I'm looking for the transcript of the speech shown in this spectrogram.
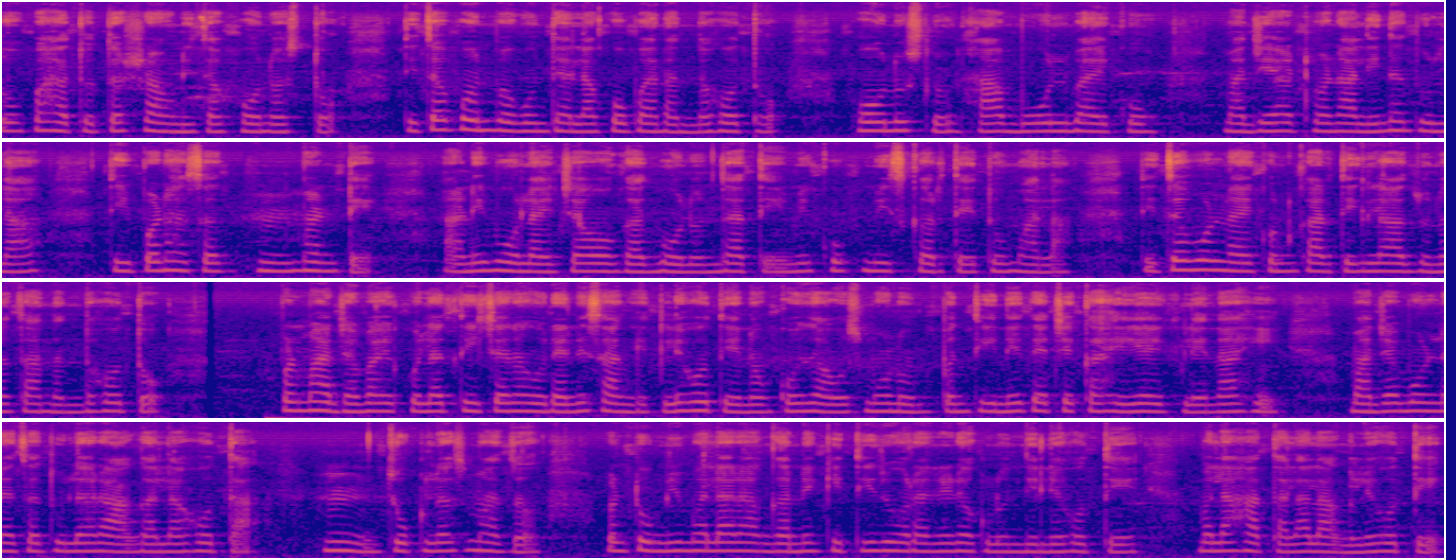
तो पाहतो तर श्रावणीचा फोन असतो. तिचा फोन बघून त्याला खूप आनंद होतो. फोन उचलून हा बोल बायको. माझी आठवण आली ना तुला? ती पण हसत म्हणते आणि बोलायच्या ओघात बोलून जाते मी खूप मिस करते तुम्हाला. तिचं बोलणं ऐकून कार्तिकला अजूनच आनंद होतो. पण माझ्या बायकोला तिच्या नवऱ्याने सांगितले होते नको जाऊस म्हणून. पण तिने त्याचे काही ऐकले नाही. माझ्या बोलण्याचा तुला राग आला होता. चुकलंच माझं. पण तुम्ही मला रागाने किती जोराने ढकलून दिले होते. मला हाताला लागले होते.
